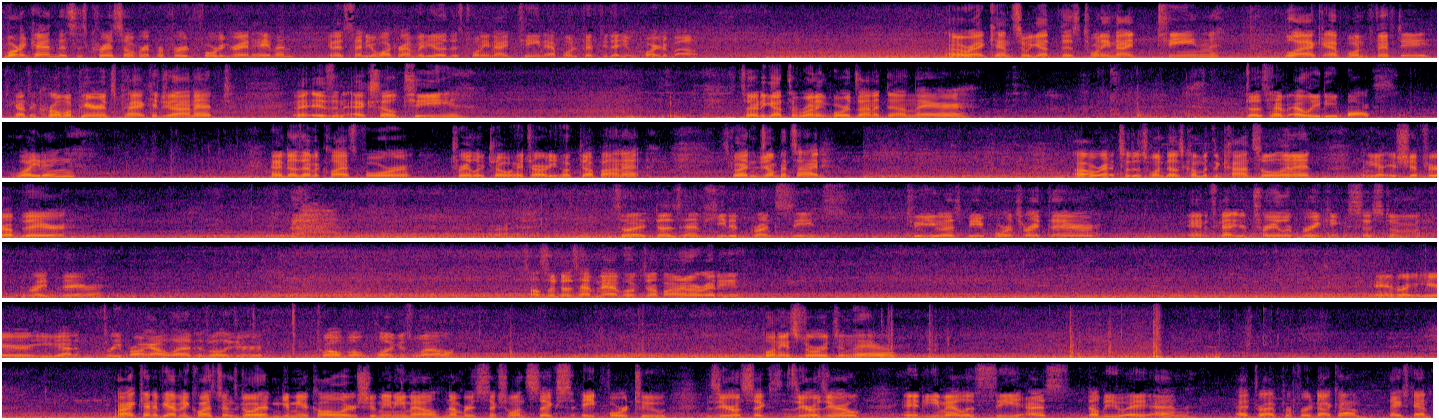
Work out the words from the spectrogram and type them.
Morning, Ken. This is Chris over at Preferred Ford in Grand Haven. Gonna send you a walk around video of this 2019 F-150 that you inquired about. All right, Ken, so we got this 2019 black F-150. It's got the chrome appearance package on it, and it is an XLT. It's already got the running boards on it down there. Does have LED box lighting. And it does have a class 4 trailer tow hitch already hooked up on it. Let's go ahead and jump inside. All right, so this one does come with the console in it. Then you got your shifter up there. So it does have heated front seats, two USB ports right there, and it's got your trailer braking system right there. Also does have nav hooked up on it already. And right here, you got a three prong outlet as well as your 12 volt plug as well. Plenty of storage in there. All right, Ken, if you have any questions, go ahead and give me a call or shoot me an email. Number is 616-842-0600. And email is cswan at drivepreferred.com. Thanks, Ken.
